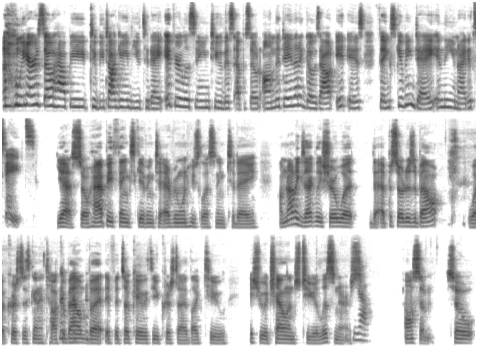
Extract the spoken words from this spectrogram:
We are so happy to be talking with you today. If you're listening to this episode on the day that it goes out, it is Thanksgiving Day in the United States. Yeah, so happy Thanksgiving to everyone who's listening today. I'm not exactly sure what the episode is about, what Krista's going to talk about, but if it's okay with you, Krista, I'd like to issue a challenge to your listeners. Yeah. Awesome. So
